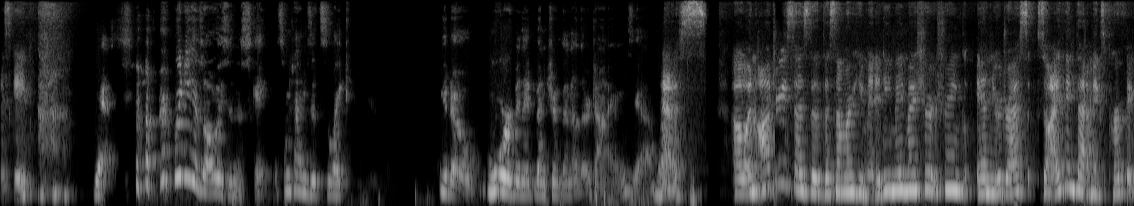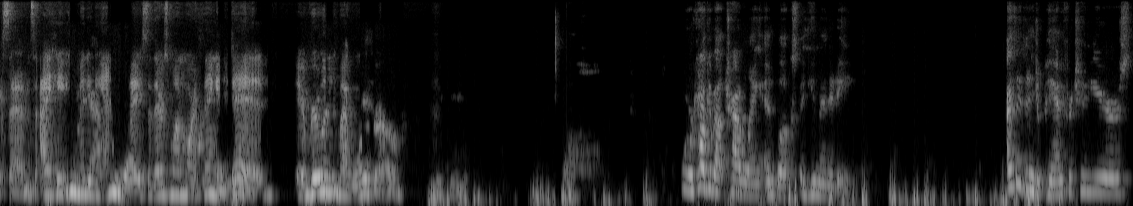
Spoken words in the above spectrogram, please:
escape. Yes. Reading is always an escape, but sometimes it's like, you know, more of an adventure than other times. Yeah. yes. Oh, and Audrey says that the summer humidity made my shirt shrink and your dress. So I think that makes perfect sense. I hate humidity Yeah. anyway. So there's one more thing it did. It ruined my wardrobe. Mhm. Oh. We were talking about traveling and books and humidity. I lived in Japan for two years,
